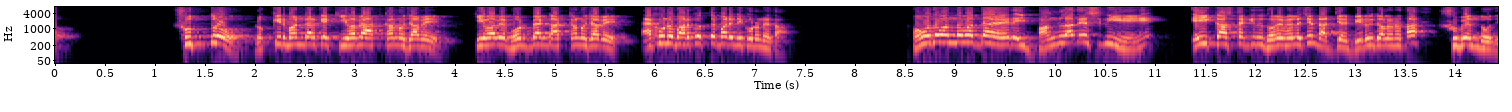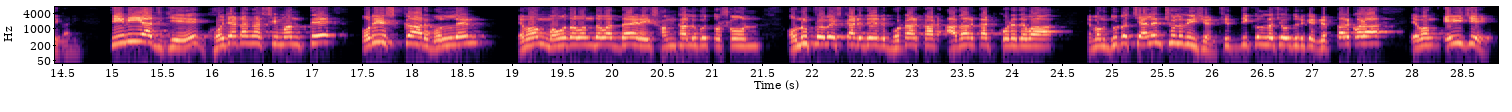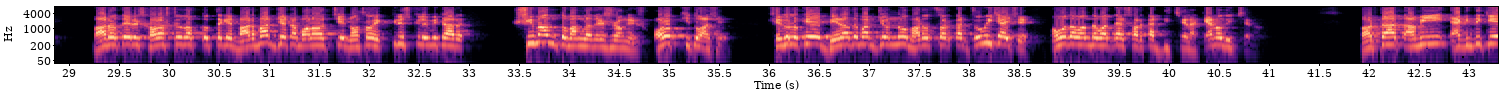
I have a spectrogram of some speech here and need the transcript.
সূত্র লক্ষ্মীর ভান্ডারকে কীভাবে আটকানো যাবে, কীভাবে ভোট ব্যাংক আটকানো যাবে, এখনও বার করতে পারেনি কোনো নেতা। মমতা বন্দ্যোপাধ্যায়ের এই বাংলাদেশ নিয়ে এই কাজটা কিন্তু ধরে ফেলেছেন রাজ্যের বিরোধী দলনেতা শুভেন্দু অধিকারী। তিনি আজকে ঘোজাডাঙ্গা সীমান্তে পরিষ্কার বললেন এবং মমতা বন্দ্যোপাধ্যায়ের এই সংখ্যালঘু তোষণ, অনুপ্রবেশকারীদের ভোটার কার্ড, আধার কার্ড করে দেওয়া এবং দুটো চ্যালেঞ্জ চলে দিয়েছেন। সিদ্দিকুল্লাহ চৌধুরীকে গ্রেপ্তার করা এবং এই যে ভারতের স্বরাষ্ট্র দপ্তর থেকে বারবার যেটা বলা হচ্ছে, নশো একত্রিশ কিলোমিটার সীমান্ত বাংলাদেশের সঙ্গে অরক্ষিত আছে। সেগুলোকে বেরা দেওয়ার জন্য ভারত সরকার জমি চাইছে, মমতা বন্দ্যোপাধ্যায়ের সরকার দিচ্ছে না, কেন দিচ্ছে না? অর্থাৎ আমি একদিকে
